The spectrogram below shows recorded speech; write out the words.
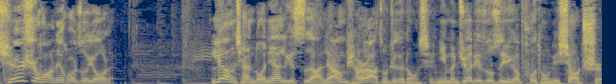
秦始皇那会儿就有了。两千多年历史啊，凉皮儿啊，就这个东西，你们觉得就是一个普通的小吃。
